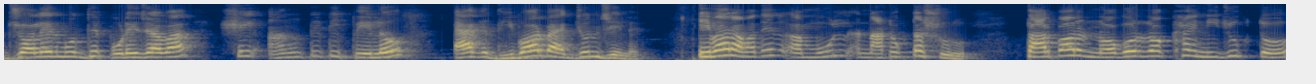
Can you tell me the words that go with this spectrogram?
জলের মধ্যে পড়ে যাওয়া সেই আংটিটি পেল এক ধীবর বা একজন জেলে। এবার আমাদের মূল নাটকটা শুরু। তারপর নগর রক্ষায় নিযুক্ত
